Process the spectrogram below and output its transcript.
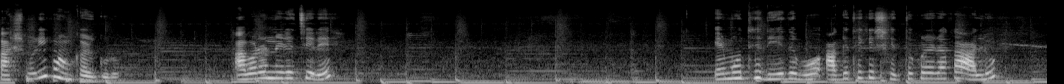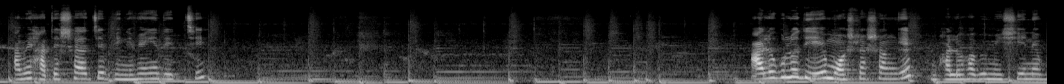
কাশ্মীরি লঙ্কার গুঁড়ো। আবারও নেড়ে চেড়ে এর মধ্যে দিয়ে দেব আগে থেকে সেদ্ধ করে রাখা আলু। আমি হাতের সাহায্যে ভেঙে ভেঙে দিচ্ছি। আলুগুলো দিয়ে মশলার সঙ্গে ভালোভাবে মিশিয়ে নেব।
